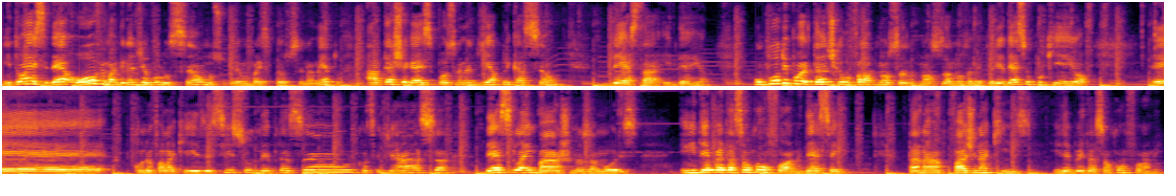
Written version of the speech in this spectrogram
Então, essa ideia, houve uma grande evolução no Supremo para esse posicionamento, até chegar a esse posicionamento de aplicação desta ideia. Um ponto importante que eu vou falar para os nossos, nossos alunos da mentoria, desce um pouquinho aí, ó. É, quando eu falo aqui exercício interpretação, conceito de raça, desce lá embaixo, meus amores. Interpretação conforme, desce aí. Tá na página 15. Interpretação conforme.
